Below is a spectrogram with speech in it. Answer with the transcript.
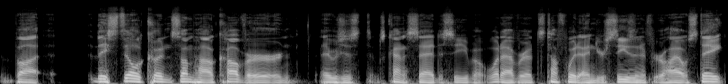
but they still couldn't somehow cover. And it was just, it was kind of sad to see, but whatever. It's a tough way to end your season if you're Ohio State.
